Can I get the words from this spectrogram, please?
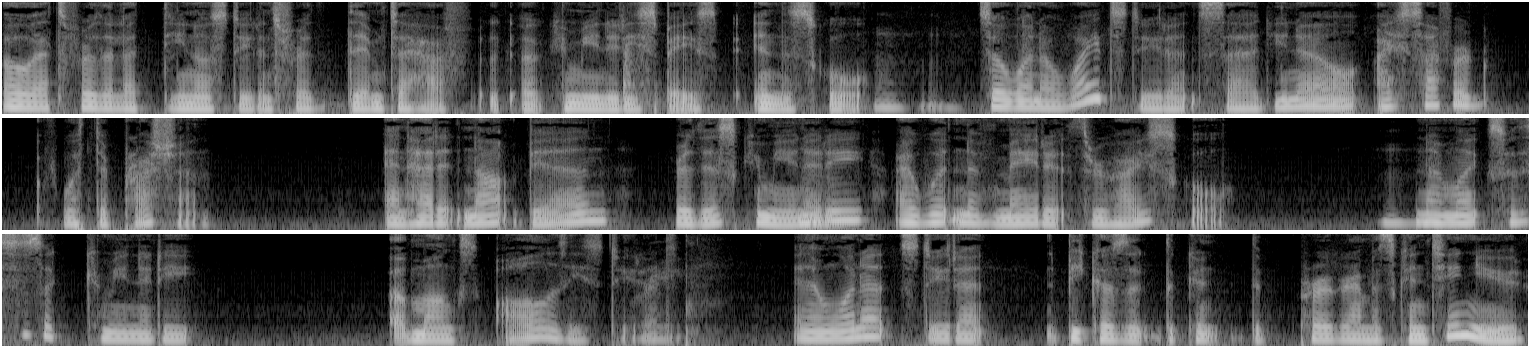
oh that's for the latino students for them to have a, community space in the school mm-hmm. so when a white student said you know i suffered with depression and had it not been for this community, mm-hmm. I wouldn't have made it through high school. Mm-hmm. And I'm like, so this is a community amongst all of these students. Right. And then one student, because the, the, the program has continued,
